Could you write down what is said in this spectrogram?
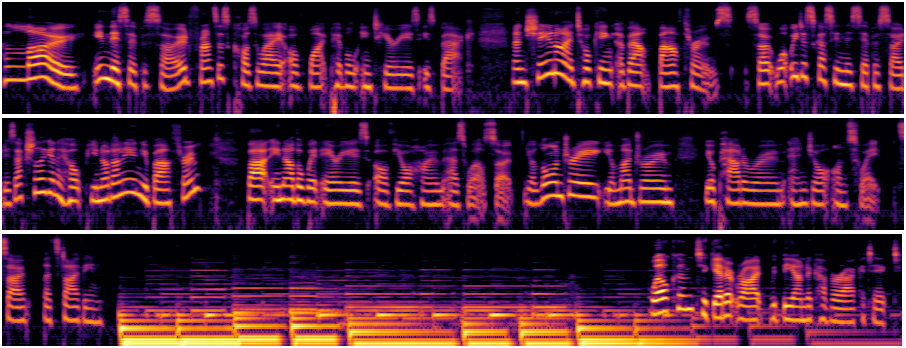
Hello! In this episode, Frances Cosway of White Pebble Interiors is back, and she and I are talking about bathrooms. So, what we discuss in this episode is actually going to help you not only in your bathroom, but in other wet areas of your home as well. So, your laundry, your mudroom, your powder room, and your ensuite. So, let's dive in. Welcome to Get It Right with the Undercover Architect.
